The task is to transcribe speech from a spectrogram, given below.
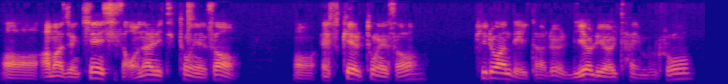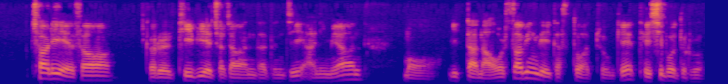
어, 아마존 Kinesis Analytics 통해서 어, SQL 통해서 필요한 데이터를 real real-time으로 처리해서 그거를 DB에 저장한다든지 아니면 뭐 이따 나올 serving data store 쪽에 dashboard로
